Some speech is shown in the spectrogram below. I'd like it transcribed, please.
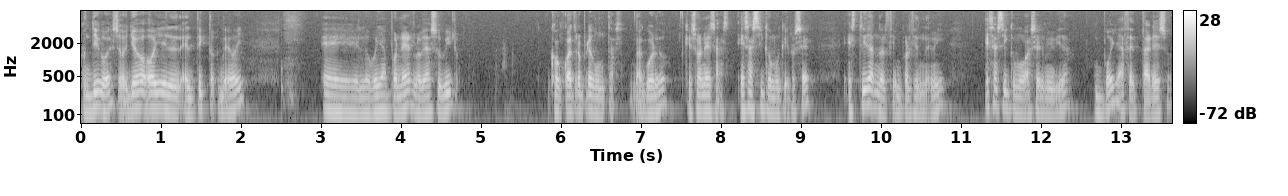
os digo eso, yo hoy el, TikTok de hoy eh, lo voy a poner, lo voy a subir con cuatro preguntas, ¿de acuerdo? Que son esas, ¿es así como quiero ser? ¿Estoy dando el 100% de mí? ¿Es así como va a ser mi vida? ¿Voy a aceptar eso?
